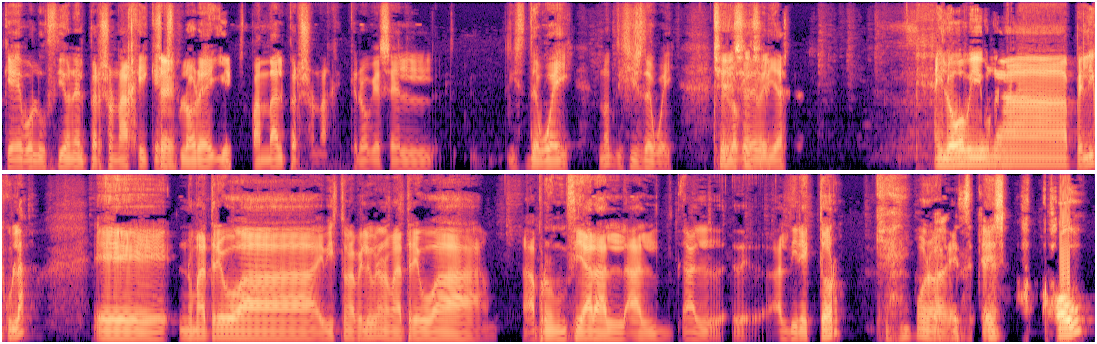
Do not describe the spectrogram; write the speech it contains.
que evolucione el personaje y que explore y expanda el personaje. Creo que es el. Is the way, ¿no? This is the way. es lo que debería ser. Y luego vi una película. Eh, no me atrevo a. He visto una película, no me atrevo a, a pronunciar al, al, al, al director. Bueno, es, es Hou.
